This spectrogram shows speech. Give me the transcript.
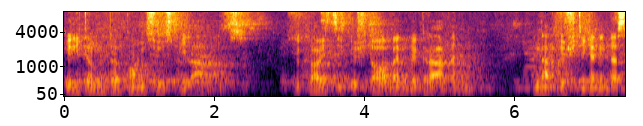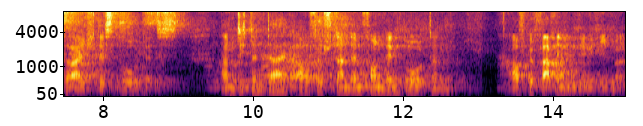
gelitten unter Pontius Pilatus, gekreuzigt, gestorben, begraben, hinabgestiegen in das Reich des Todes am dritten Tag auferstanden von den Toten, aufgefahren in den Himmel.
